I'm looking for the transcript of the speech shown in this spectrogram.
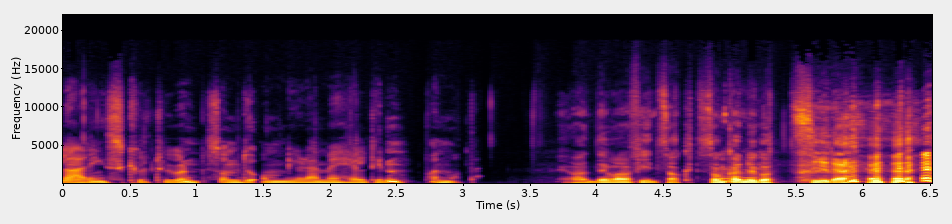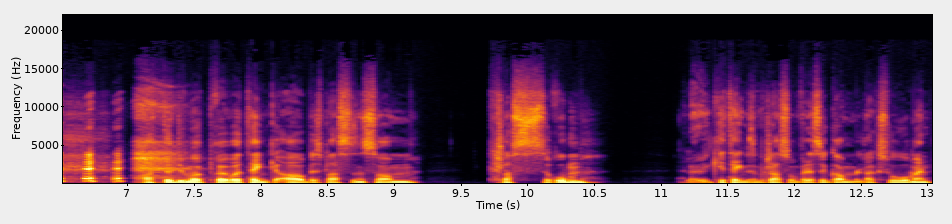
læringskulturen som du omgir deg med hele tiden, på en måte? Ja, det var fint sagt. Sånn kan du godt si det. At du må prøve å tenke arbeidsplassen som klasserom. Eller ikke tenke det som klasserom, for det er så gammeldags ord, men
